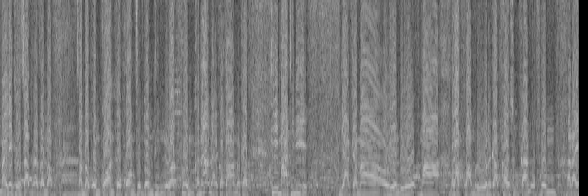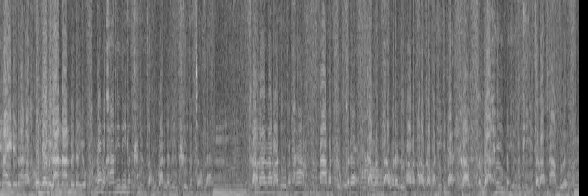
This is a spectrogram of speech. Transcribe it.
หมายเลขโทรศัพท์นะสำหรับอ่าสำหรับองค์กรปกครองส่วนท้องถิ่น หรือว่ากลุ่มคณะไหนก็ตามนะครับ ที่มาที่นี่ อยากจะมาเรียนรู้มารับความรู้นะครับ เข้าสู่การอบรมอะไรให้เนี่ยนะต้องใช้เวลานานไหมนายกผมว่ามาค้างที่นี่สักคืนสองวันกันหนึ่งคืนก็จบแล้วอืมอืมแล้วแล้วแล้วมาดูสภาพมาวันศุกร์ก็ได้กลับวันเสาร์ก็ได้หรือมาวันเสาร์กลับวันอาทิตย์ก็ได้ครับเราอยากให้มาเห็นวิถีตลาดน้ำด้วยอื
